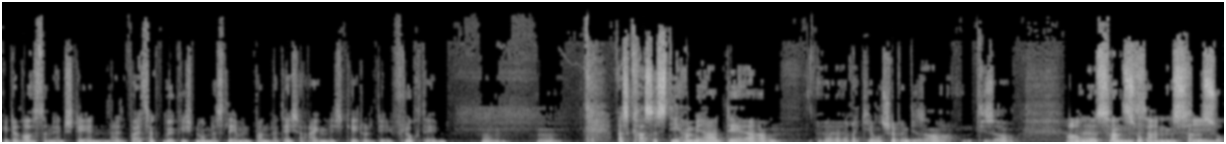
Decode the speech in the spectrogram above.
die daraus dann entstehen, also, weil es halt wirklich nur um das Leben in Bangladesch eigentlich geht oder die Flucht eben. Was krass ist, die haben ja der äh, Regierungschefin dieser, dieser Aung äh, San San, Suu- San San Kyi. Suu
